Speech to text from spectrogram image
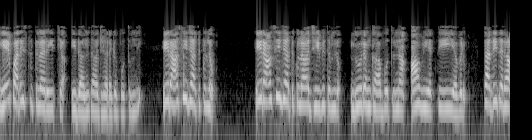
ఏ పరిస్థితుల రీత్యా ఇదంతా జరగబోతుంది? ఈ రాశి జాతకుల్లో ఈ రాశి జాతకుల జీవితంలో దూరం కాబోతున్న ఆ వ్యక్తి ఎవరు? తదితర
